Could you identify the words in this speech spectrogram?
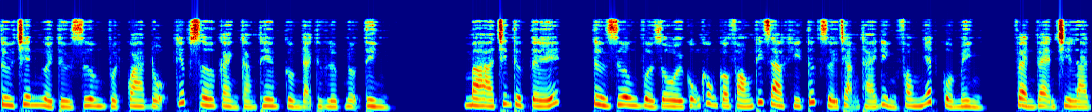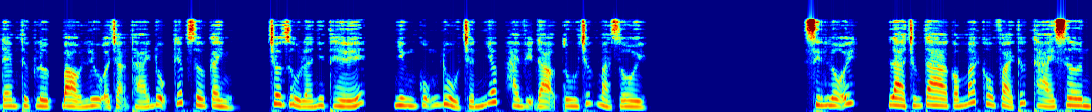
từ trên người Từ Dương vượt qua độ kiếp sơ cảnh càng thêm cường đại thực lực nội tình. Mà trên thực tế, Từ Dương vừa rồi cũng không có phóng thích ra khí tức dưới trạng thái đỉnh phong nhất của mình, vẻn vẹn chỉ là đem thực lực bảo lưu ở trạng thái độ kiếp sơ cảnh. Cho dù là như thế, nhưng cũng đủ chấn nhấp hai vị đạo tu trước mặt rồi. Xin lỗi, là chúng ta có mắt không phải thức Thái Sơn,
